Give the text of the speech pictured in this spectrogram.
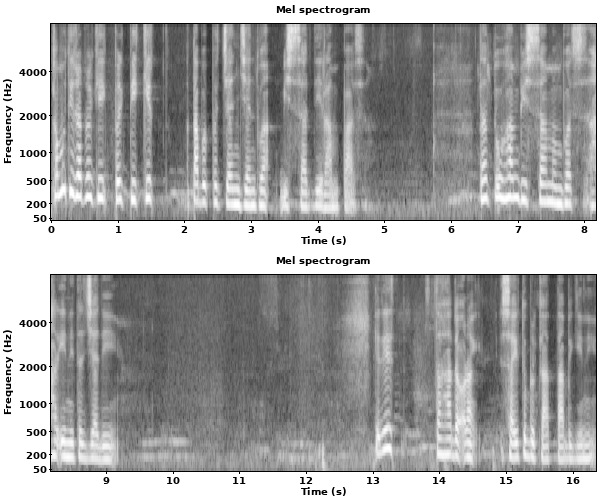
Kamu tidak berpikir tabut perjanjian Tuhan bisa dirampas. Dan Tuhan bisa membuat hal ini terjadi. Jadi terhadap orang saya itu berkata begini.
